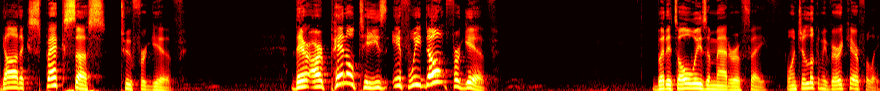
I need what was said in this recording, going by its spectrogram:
God expects us to forgive. There are penalties if we don't forgive. But it's always a matter of faith. I want you to look at me very carefully.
